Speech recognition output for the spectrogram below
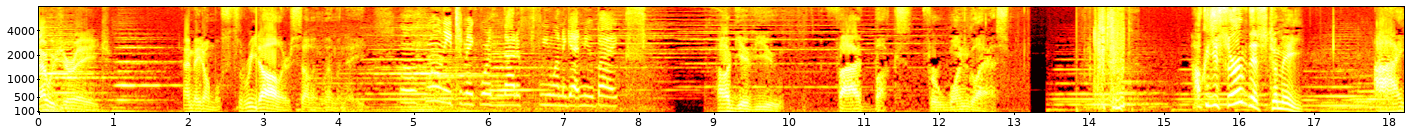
I was your age, I made almost $3 selling lemonade. Well, we'll need to make more than that if we want to get new bikes. I'll give you five bucks for one glass. How could you serve this to me? I,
